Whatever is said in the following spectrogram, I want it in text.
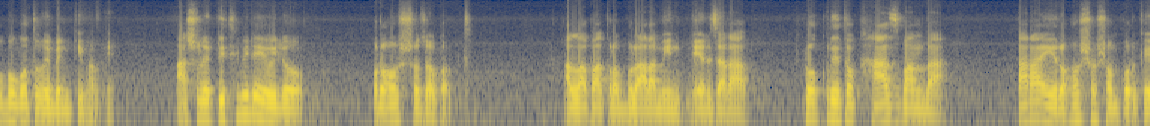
অবগত হইবেন কীভাবে? আসলে পৃথিবীটাই হইল রহস্য জগৎ। আল্লাহ পাক রব্বুল আলমিন এর যারা প্রকৃত খাস বান্দা, তারা এই রহস্য সম্পর্কে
